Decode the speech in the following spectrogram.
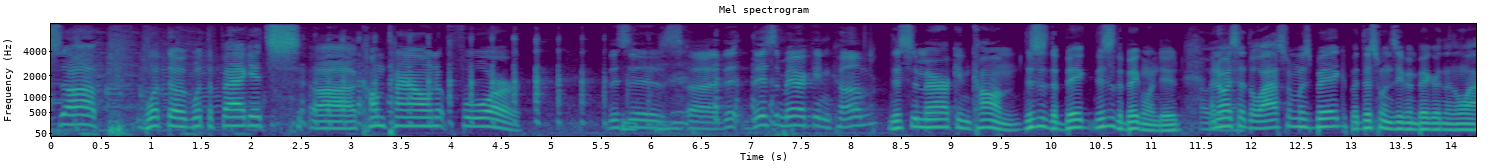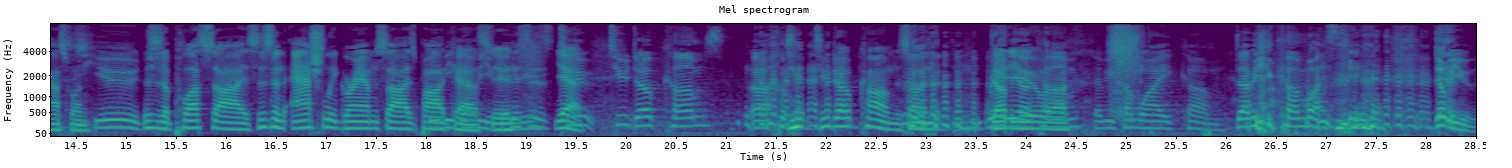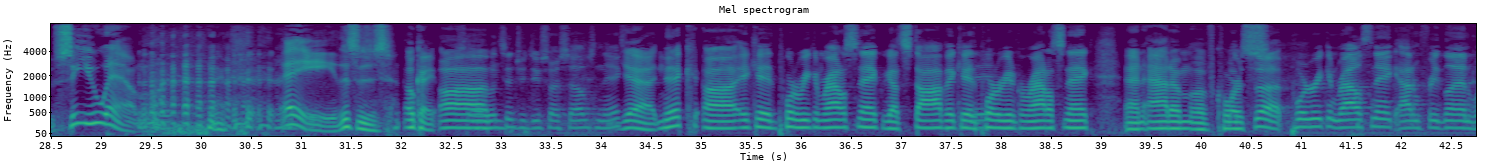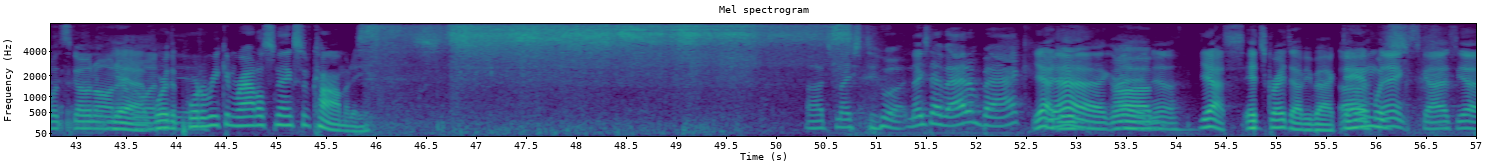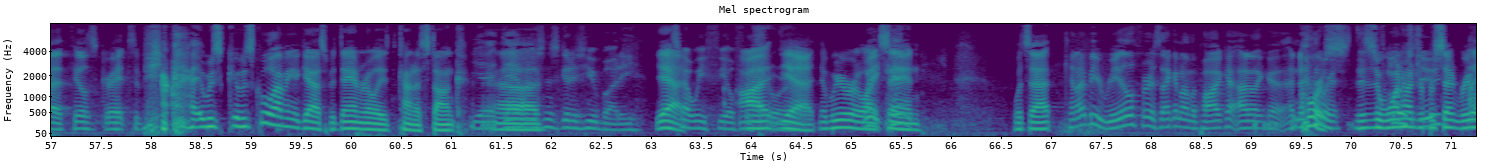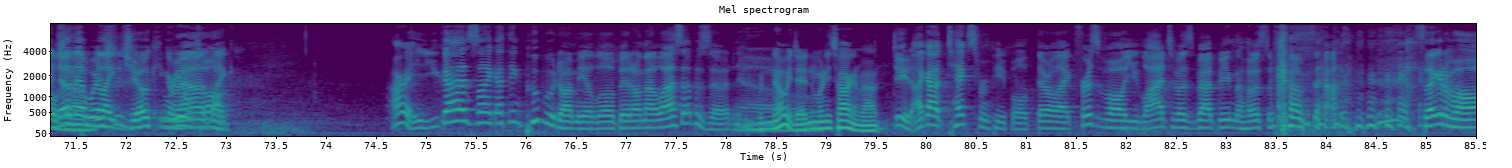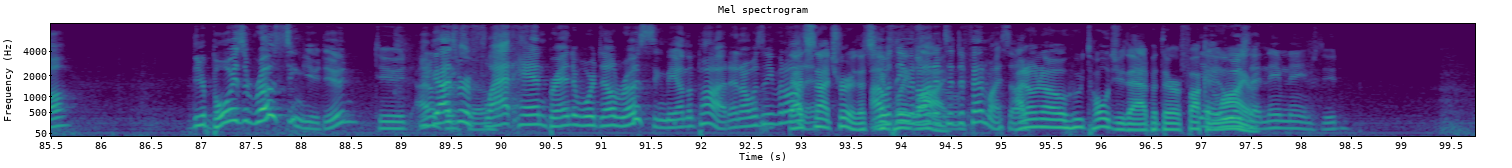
What's up? What the what the faggots? Uh, Cum Town for This is uh, th- this American cum. this American come. This is the big. This is the big one, dude. I know I said the last one was big, but this one's even bigger than the last one. Huge. This is a plus size. This is an Ashley Graham size podcast, BBW, dude. This is yeah. two two dope cums. Uh, Two dope comes on radio W uh, cum. W come Y come. W cum YC. W C U M. hey, this is okay. So Um, let's introduce ourselves, Nick. Yeah, Nick, uh, aka the Puerto Rican Rattlesnake. We got Stav, aka the Hey. Puerto Rican Rattlesnake, and Adam, of course. What's up, Puerto Rican rattlesnake? Adam Friedland. What's going on, yeah, everyone? we're the Yeah. Puerto Rican Rattlesnakes of comedy. Uh, it's nice to uh, nice to have Adam back. Yeah, yeah, dude. great. Um, yeah. Yes, it's great to have you back. Dan Uh, was. thanks, guys. Yeah, it feels great to be. It was it was cool having a guest, but Dan really kind of stunk. Yeah, Dan Uh, wasn't as good as you, buddy. yeah. That's how we feel for uh, sure. Yeah, we were like Wait, can- saying. What's that? Can I be real for a second on the podcast? I like. uh, I know Of course, this is a one hundred percent real I know that we're like joking around, talk. like. All right, you guys like I think poo pooed on me a little bit on that last episode. No. no, he didn't. What are you talking about? Dude, I got texts from people. They were like, first of all, you lied to us about being the host of Come Down. Second of all, your boys are roasting you, dude. dude. I You don't guys think were so. flat hand Brandon Wardell roasting me on the pod, and I wasn't even on That's it. not true. That's a I wasn't complete even lie. on it to defend myself. I don't know who told you that, but they're a Yeah, fucking who liar. was that? Name names, dude.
